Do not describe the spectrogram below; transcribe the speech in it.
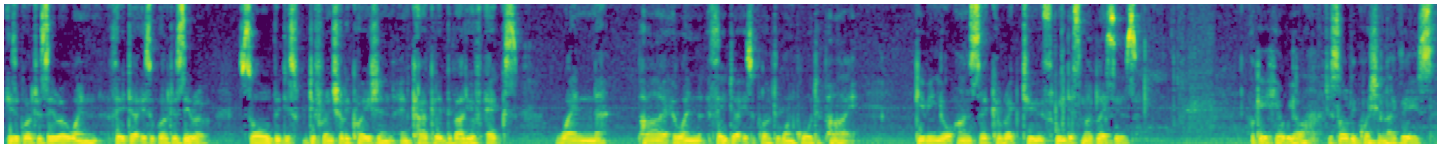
is equal to 0 when theta is equal to 0. Solve the differential equation and calculate the value of x when pi when theta is equal to 1 quarter pi, giving your answer correct to three decimal places. Okay, here we are. To solve a question like this,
